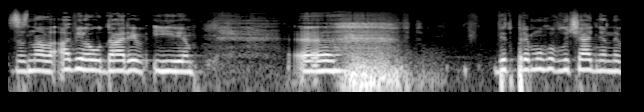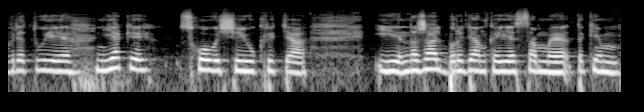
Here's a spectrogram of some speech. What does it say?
зазнала авіаударів і е, від прямого влучання не врятує ніяке сховище і укриття. І, на жаль, Бородянка є саме таким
